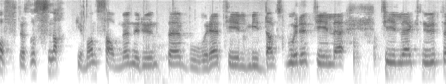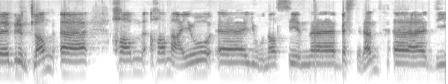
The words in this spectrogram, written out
Ofte så snakker man sammen rundt uh, bordet til middagsbordet til, uh, til Knut Brundtland. Han, han, er jo Jonas sin bestevenn. De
